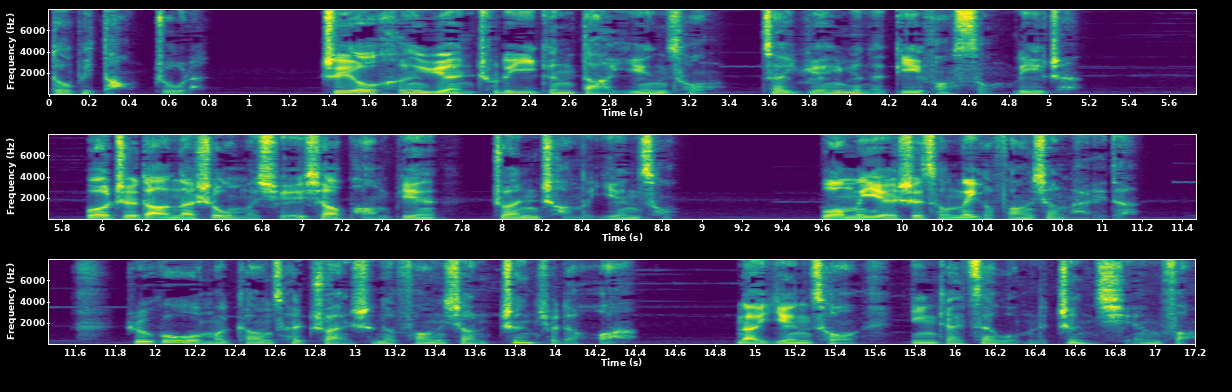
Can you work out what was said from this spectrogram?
都被挡住了，只有很远处的一根大烟囱在远远的地方耸立着。我知道那是我们学校旁边砖厂的烟囱，我们也是从那个方向来的。如果我们刚才转身的方向正确的话。那烟囱应该在我们的正前方，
